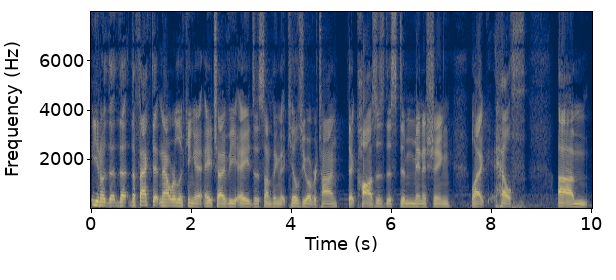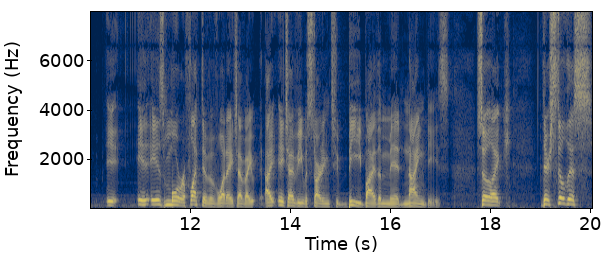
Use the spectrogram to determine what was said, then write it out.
you know, the, the the fact that now we're looking at HIV/AIDS as something that kills you over time, that causes this diminishing like health um, i- i- is more reflective of what HIV I, HIV was starting to be by the mid '90s. So like, there's still this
